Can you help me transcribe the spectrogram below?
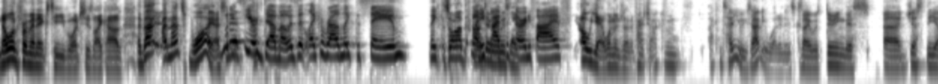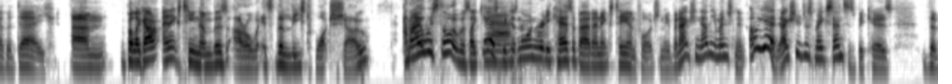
no one from NXT watches like ours, and that and that's why. I what is your I, demo? Is it like around like the same, like so our, twenty five to thirty five? Like, oh yeah, one hundred. In fact, I can I can tell you exactly what it is because I was doing this uh, just the other day. Um, but like our NXT numbers are always it's the least watched show. And I always thought it was like, yes, yeah. because no one really cares about NXT, unfortunately. But actually, now that you mention it, oh yeah, it actually just makes sense. Is because the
